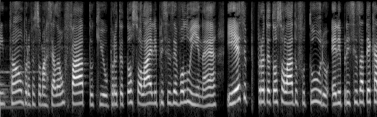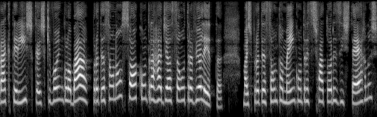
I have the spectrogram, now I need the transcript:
Então, professor Marcelo, é um fato que o protetor solar ele precisa evoluir, né? E esse protetor solar do futuro, ele precisa ter características que vão englobar proteção não só contra a radiação ultravioleta, mas proteção também contra esses fatores externos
